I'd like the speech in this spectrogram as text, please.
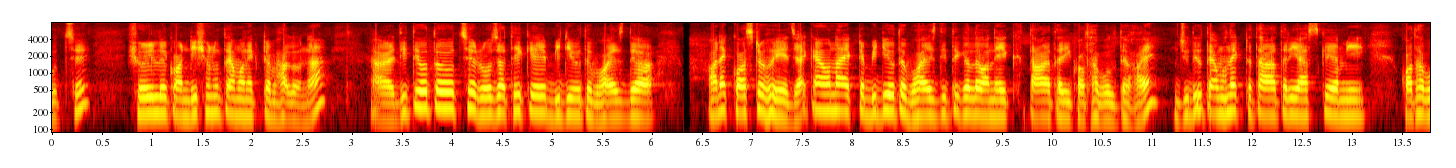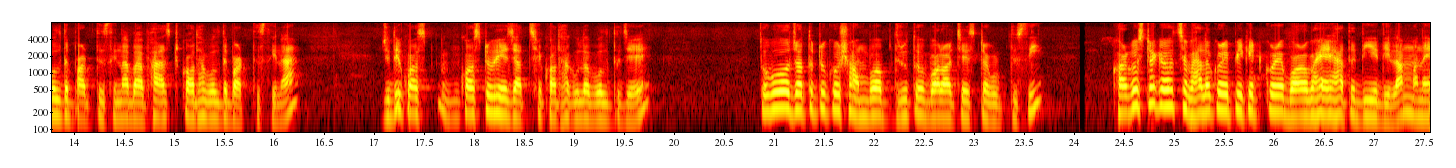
হচ্ছে। শরীরের কন্ডিশনও তেমন একটা ভালো না। আর দ্বিতীয়ত হচ্ছে রোজা থেকে ভিডিওতে ভয়েস দেওয়া অনেক কষ্ট হয়ে যায়। কেননা একটা ভিডিওতে ভয়েস দিতে গেলে অনেক তাড়াতাড়ি কথা বলতে হয়। যদিও তেমন একটা তাড়াতাড়ি আজকে আমি কথা বলতে পারতেছি না বা ফার্স্ট কথা বলতে পারতেছি না। যদি কষ্ট কষ্ট হয়ে যাচ্ছে কথাগুলো বলতে যেয়ে, তবুও যতটুকু সম্ভব দ্রুত বলার চেষ্টা করতেছি। খরগোশটাকে হচ্ছে ভালো করে পিকেট করে বড় ভাইয়ের হাতে দিয়ে দিলাম। মানে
